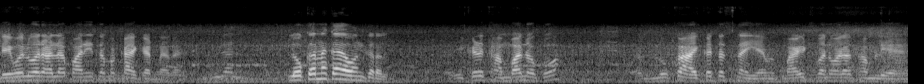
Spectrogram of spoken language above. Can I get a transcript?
लेवलवर आलं पाणी तर मग काय करणार आहे? लोकांना काय आवाहन कराल? इकडे थांबा नको. लोक ऐकतच नाही आहे. बाईट्स बनवायला थांबली आहे.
